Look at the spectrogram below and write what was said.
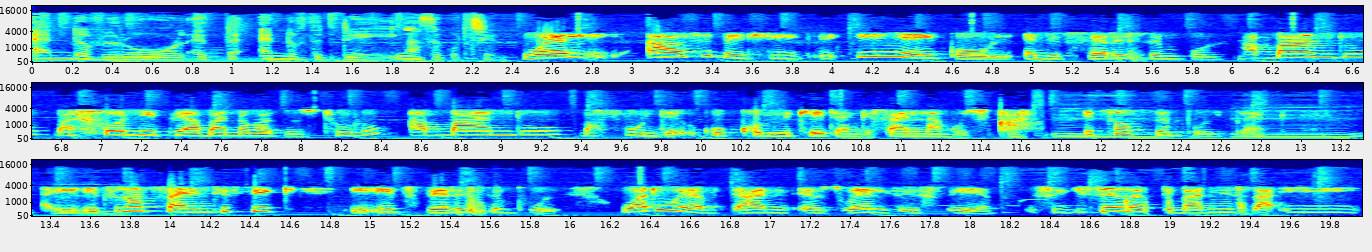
end of it all, at the end of the day, ingase kuthini. well ultimately inye igoal and it's very simple. Abantu bahloniphe abantu abazizithulu abantu bafunde ukucommunicate nge-sign language qha. It's so simple black. I- it's not scientific it's very simple. What we have done as well this year si- siye sadibanisa i-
